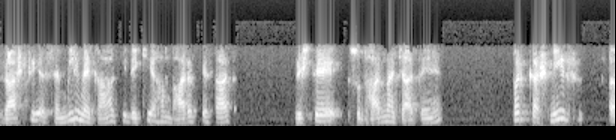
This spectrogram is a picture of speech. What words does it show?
राष्ट्रीय असेंबली में कहा कि देखिए हम भारत के साथ रिश्ते सुधारना चाहते हैं पर कश्मीर आ,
